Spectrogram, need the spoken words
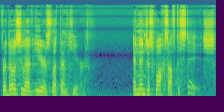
For those who have ears, let them hear and then just walks off the stage.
